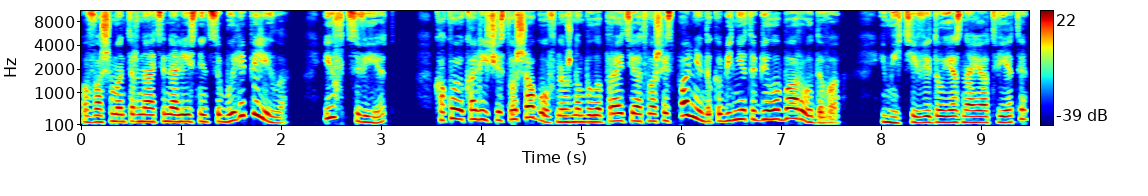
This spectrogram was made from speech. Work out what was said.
В вашем интернате на лестнице были перила? Их цвет? Какое количество шагов нужно было пройти от вашей спальни до кабинета Белобородова? Имейте в виду, я знаю ответы.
